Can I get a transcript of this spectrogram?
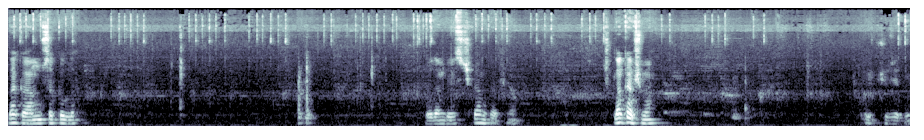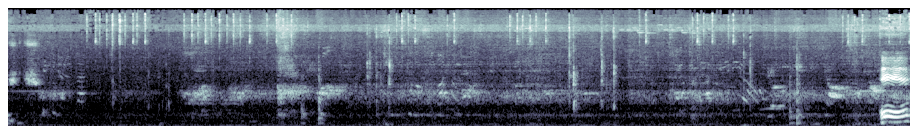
Bak Amu sakıldı. Buradan birisi çıkar mı karşıma? Çık lan karşıma. 373. Ee.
